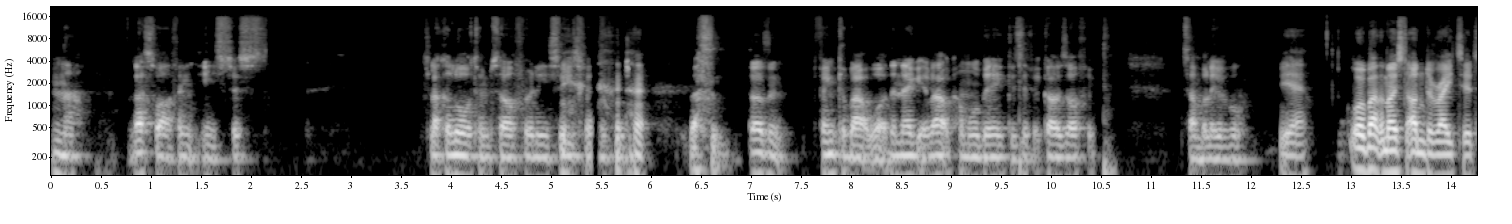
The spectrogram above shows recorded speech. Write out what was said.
No, that's why I think he's just it's like a law to himself. Really, he sees things doesn't doesn't think about what the negative outcome will be because if it goes off, it's unbelievable. Yeah. What about the most underrated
